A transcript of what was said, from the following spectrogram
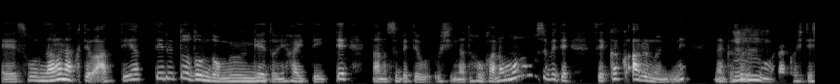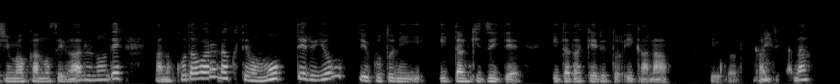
えーそうならなくてはってやってると、どんどんムーンゲートに入っていって、あの、すべてを失って、他のものもすべてせっかくあるのにね、なんかそれをなくしてしまう可能性があるので、あの、こだわらなくても持ってるよっていうことに一旦気づいていただけるといいかなっていう感じかな。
